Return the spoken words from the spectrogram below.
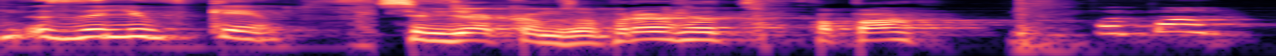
залюбки. Всім дякуємо за перегляд, Па-па! Па-па!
